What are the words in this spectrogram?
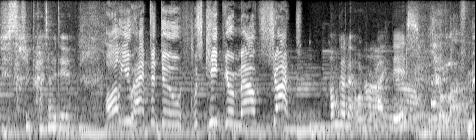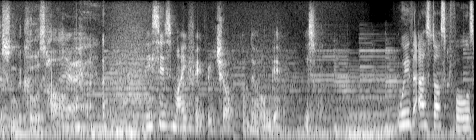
This is such a bad idea. All you had to do was keep your mouth shut! I'm gonna override this. Oh, is your life mission to cause harm? This is my favorite shot of the whole game. This one. With As Dusk Falls,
